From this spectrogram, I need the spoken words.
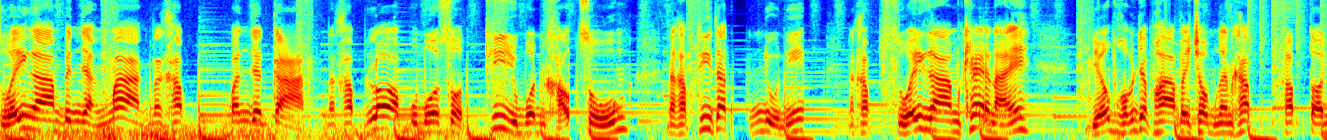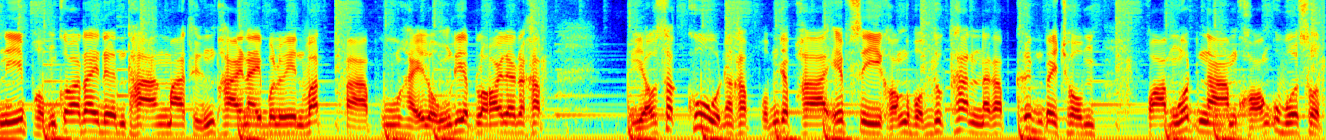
สวยงามเป็นอย่างมากนะครับ บรรยากาศนะครับรอบอุโบสถที่อยู่บนเขาสูงนะครับที่ท่านเห็นอยู่นี้นะครับสวยงามแค่ไหน เดี๋ยวผมจะพาไปชมกันครับครับตอนนี้ผมก็ได้เดินทางมาถึงภายในบริเวณวัดป่าภูไหหลงเรียบร้อยแล้วนะครับ เดี๋ยวสักครู่นะครับผมจะพา FC ของผมทุกท่านนะครับขึ้นไปชมความงดงามของอุโบสถ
